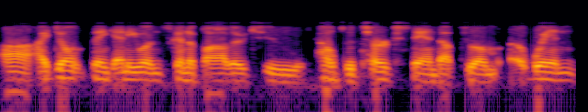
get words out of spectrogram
Uh, I don't think anyone's going to bother to help the Turks stand up to them uh, when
